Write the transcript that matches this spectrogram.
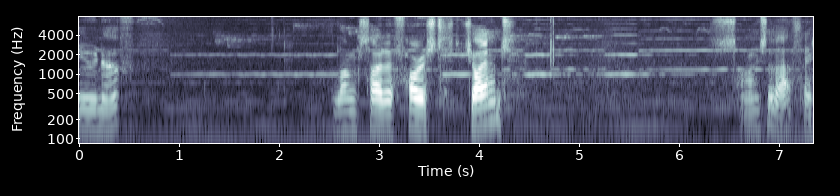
Near enough alongside a forest giant. Size of that thing.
